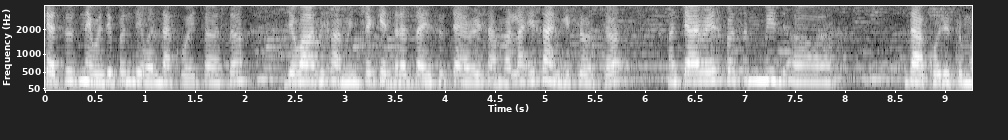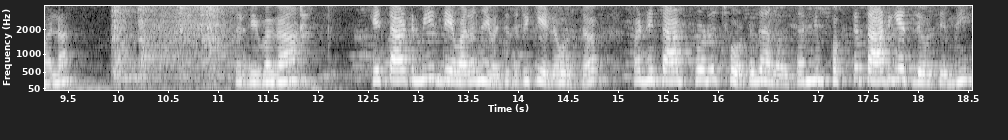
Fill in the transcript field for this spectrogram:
त्यातच नैवेद्य पण देवाला दाखवायचं असं. जेव्हा आम्ही स्वामींच्या केंद्रात जायचो त्यावेळेस आम्हाला हे सांगितलं होतं. आणि त्यावेळेसपासून मी दाखवते तुम्हाला. तर हे बघा हे ताट मी देवाला नैवेद्यासाठी केलं होतं. पण हे ताट थोडं छोटं झालं होतं. आणि फक्त ताट घेतले होते मी.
